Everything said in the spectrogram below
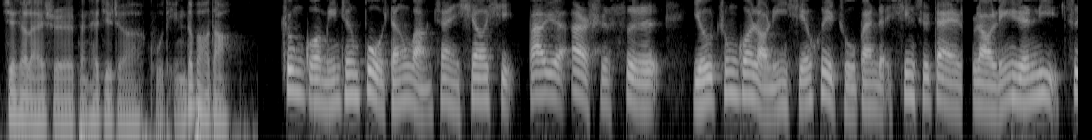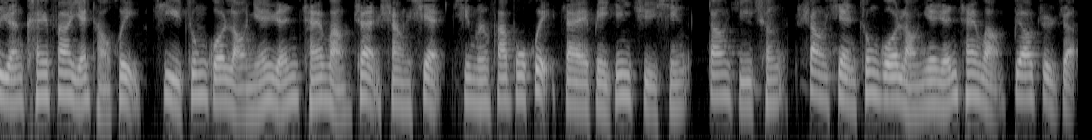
接下来是本台记者古婷的报道。中国民政部等网站消息，八月二十四日。由中国老龄协会主办的新时代老龄人力资源开发研讨会暨中国老年人才网站上线新闻发布会在北京举行。当局称，上线中国老年人才网标志着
